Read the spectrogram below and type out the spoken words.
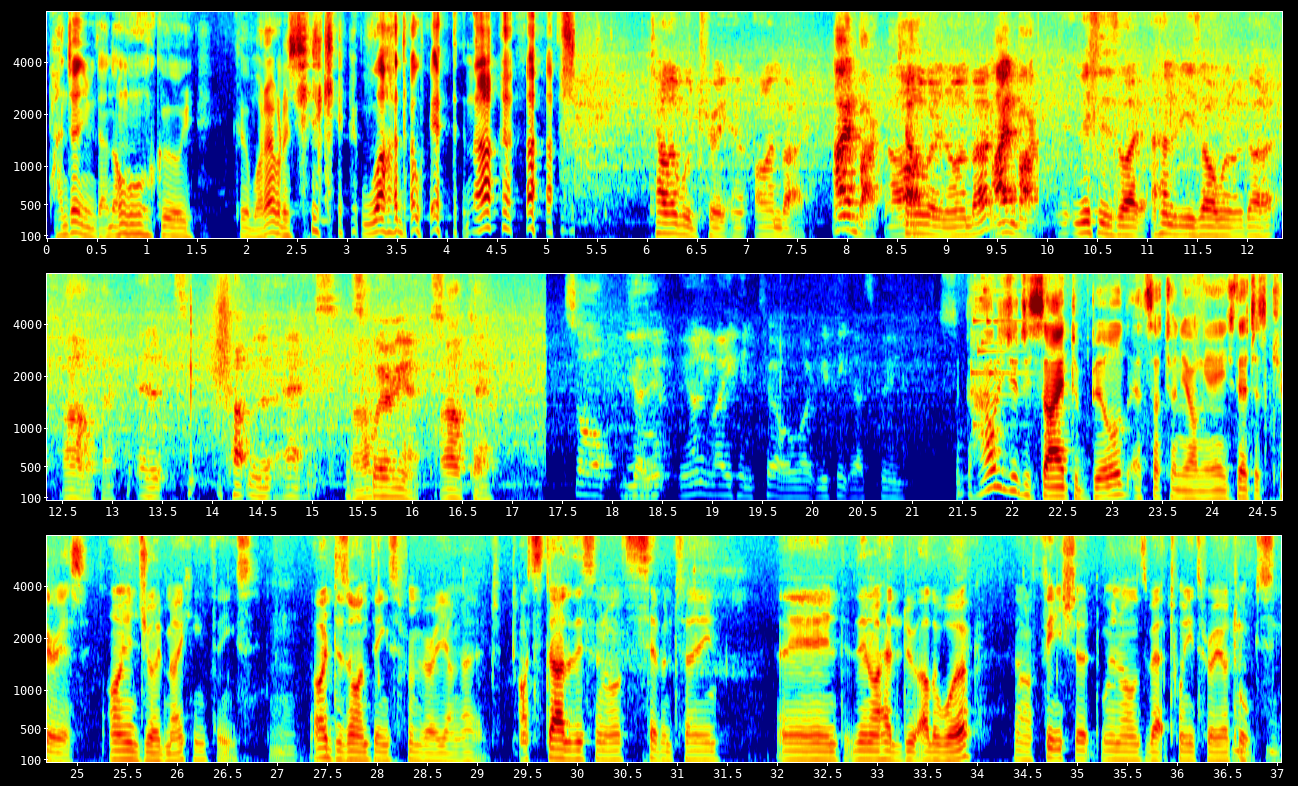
반전입니다. 너무 그, 그 뭐라 그러지? 이렇게 우아하다고 해야 되나? Tallowood tree, and ironbark. 아인박. Tallowood and ironbark. 아인박. This is like 100 years old when I got it, 아, 오케이. and it's cut with an axe, a Uh-huh. squaring axe. 아, 오케이. So the, the only way you can tell, like you think that's been. How did you decide to build at such a young age? They're just curious. I enjoyed making things. I designed things from a very young age. I started this when I was 17, And then I had to do other work. And I finished it when I was about 23. I took s-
